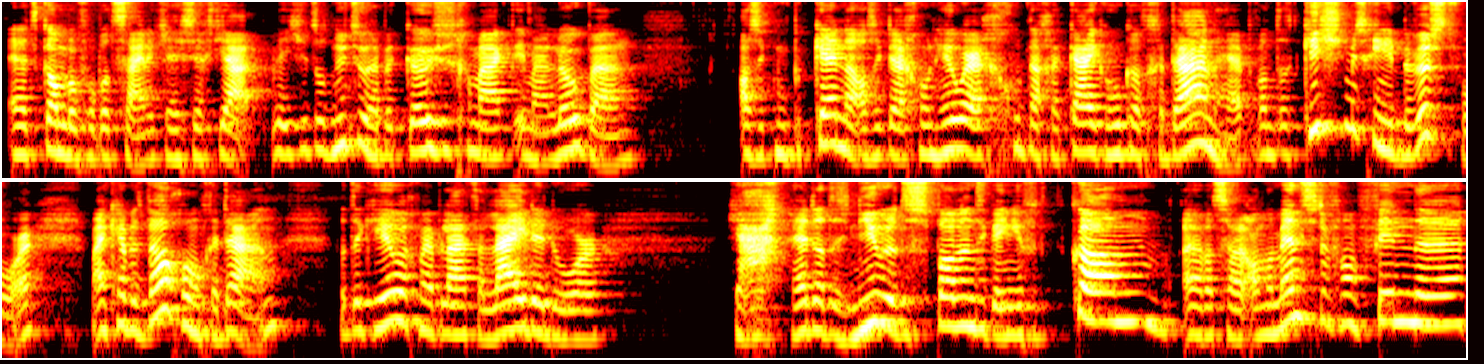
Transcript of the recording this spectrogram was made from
En het kan bijvoorbeeld zijn dat jij zegt, ja, weet je, tot nu toe heb ik keuzes gemaakt in mijn loopbaan. Als ik moet bekennen, als ik daar gewoon heel erg goed naar ga kijken hoe ik dat gedaan heb. Want dat kies je misschien niet bewust voor, maar ik heb het wel gewoon gedaan. Dat ik heel erg me heb laten leiden door ja, hè, dat is nieuw, dat is spannend. Ik weet niet of het kan. Uh, wat zouden andere mensen ervan vinden?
